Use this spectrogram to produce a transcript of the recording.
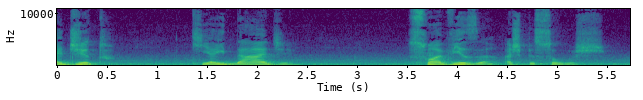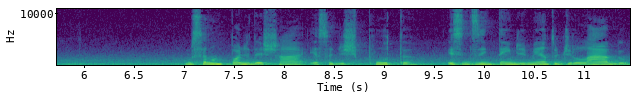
É dito que a idade suaviza as pessoas. Você não pode deixar essa disputa esse desentendimento de lado,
